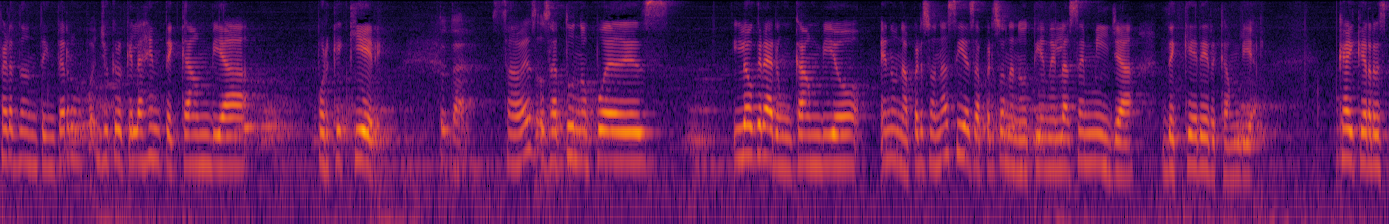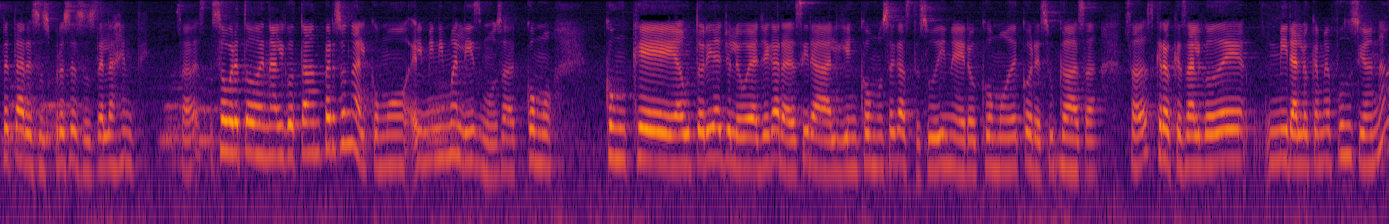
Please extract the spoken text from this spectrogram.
Perdón, te interrumpo. Yo creo que la gente cambia porque quiere. Total. ¿sabes? O sea, tú no puedes lograr un cambio en una persona si esa persona no tiene la semilla de querer cambiar. Que hay que respetar esos procesos de la gente, ¿sabes? Sobre todo en algo tan personal como el minimalismo, o sea, como con qué autoridad yo le voy a llegar a decir a alguien cómo se gaste su dinero, cómo decore su casa, ¿sabes? Creo que es algo de, mira lo que me funciona,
